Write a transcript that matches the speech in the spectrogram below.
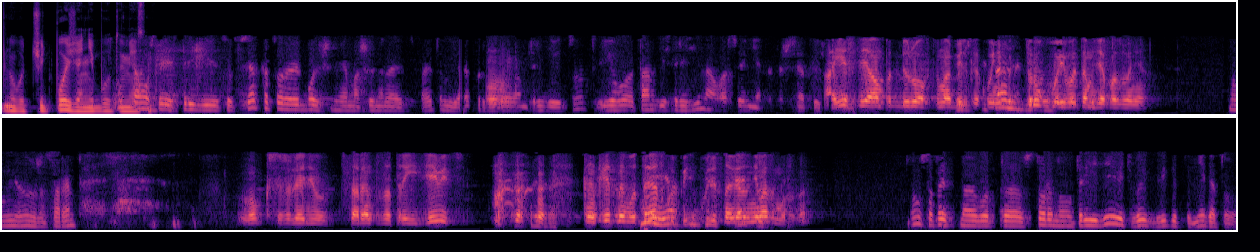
ну вот чуть позже они будут ну, уместны. Потому что есть 3950, которые больше мне машины нравятся, поэтому я предлагаю вам 3900 500, его там есть резина, а у вас ее нет, это 60 тысяч. А если я вам подберу автомобиль какой-нибудь другой в этом диапазоне? Ну, мне нужен Сорент. Ну, к сожалению, Сорент за 3,9 конкретно вот этот купить будет, наверное, невозможно. Ну, соответственно, вот э, в сторону 3,9 вы двигаться не готовы,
